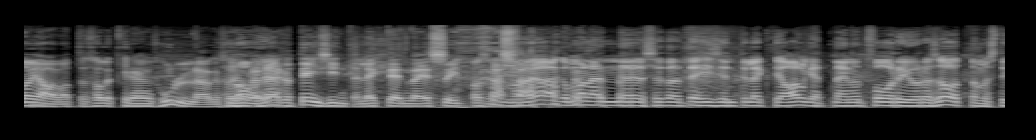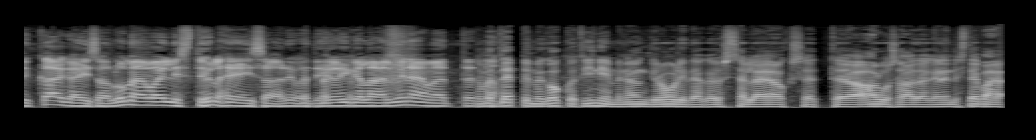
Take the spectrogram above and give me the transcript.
no jaa, vaata, sa oledki näinud hulle, aga sa no, ei ole näinud tehisintellekti enda ees sõitmas. no jaa, aga ma olen äh, seda tehisintellekti alget näinud foori juures ootamas tükk aega, ei saa lumevallist üle, ei saa niimoodi õigel ajal minema, et, et. no vot no. lepime kokku, et inimene ongi rooli taga just selle jaoks, et äh, aru saada ka nendest eba,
